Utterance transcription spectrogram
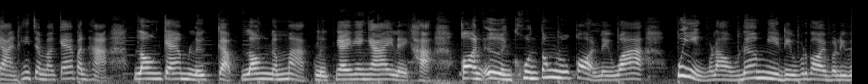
การที่จะมาแก้ปัญหาล่องแก้มลึกกับล่องน้ำหมากลึกง่าย ๆ เลยค่ะ ก่อนอื่นคุณต้องรู้ก่อนเลยว่า ผู้หญิงเราเริ่มมีริ้วรอยบริเว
